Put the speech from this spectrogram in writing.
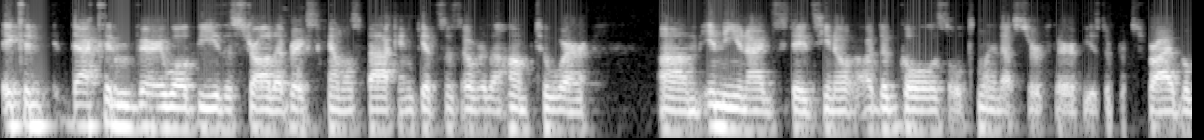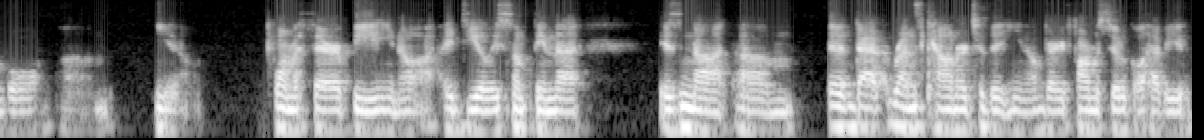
it could that could very well be the straw that breaks the camel's back and gets us over the hump to where um, in the United States, you know, the goal is ultimately that surf therapy is a prescribable, um, you know, form of therapy. You know, ideally something that is not um, that runs counter to the you know very pharmaceutical heavy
